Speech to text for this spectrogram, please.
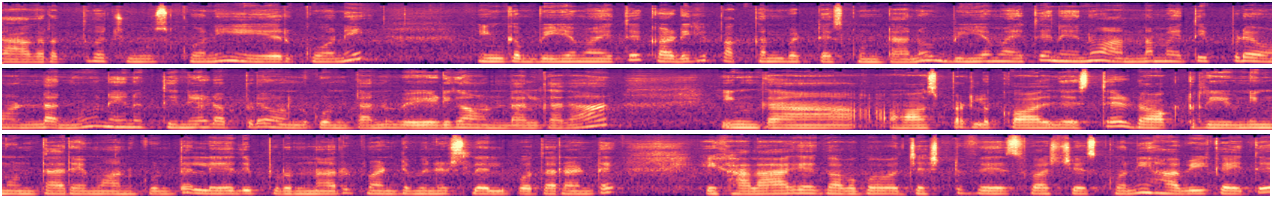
జాగ్రత్తగా చూసుకొని ఏరుకొని ఇంకా బియ్యం అయితే కడిగి పక్కన పెట్టేసుకుంటాను. బియ్యం అయితే నేను అన్నం అయితే ఇప్పుడే వండను నేను తినేటప్పుడే వండుకుంటాను వేడిగా ఉండాలి కదా. ఇంకా హాస్పిటల్కి కాల్ చేస్తే డాక్టర్ ఈవినింగ్ ఉంటారేమో అనుకుంటే లేదు ఇప్పుడు ఉన్నారు ట్వంటీ మినిట్స్లో వెళ్ళిపోతారంటే ఇక అలాగే గబగబ జస్ట్ ఫేస్ వాష్ చేసుకొని హవీకి అయితే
